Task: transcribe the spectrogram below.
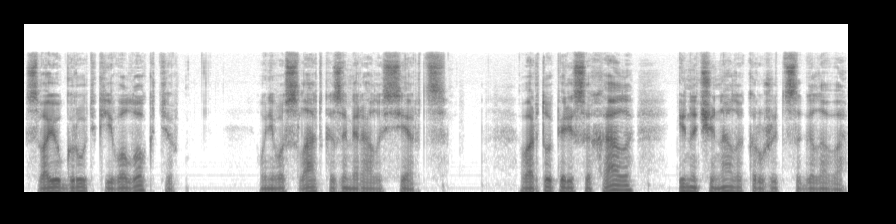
свою грудь к его локтю, у него сладко замирало сердце. Во рту пересыхало и начинала кружиться голова.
